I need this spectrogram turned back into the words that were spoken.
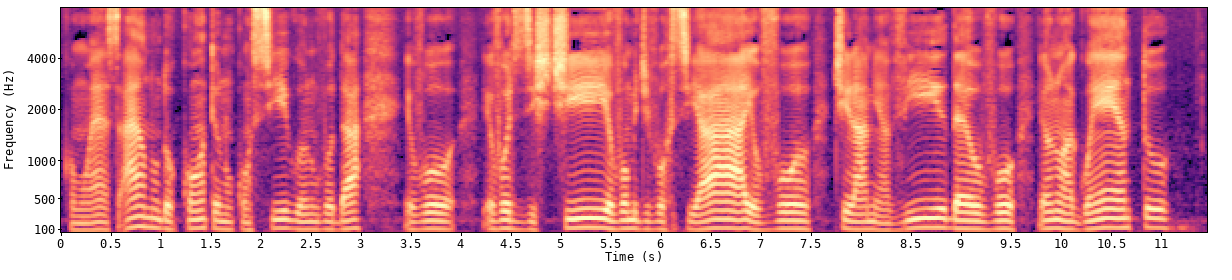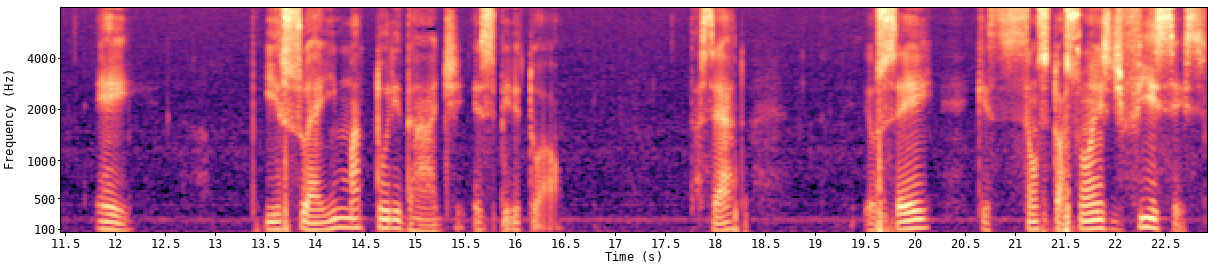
como essa, ah, eu não dou conta, eu não consigo, eu não vou dar, eu vou, eu vou desistir, eu vou me divorciar, eu vou tirar minha vida, eu vou, eu não aguento. Ei, isso é imaturidade espiritual. Tá certo? Eu sei que são situações difíceis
